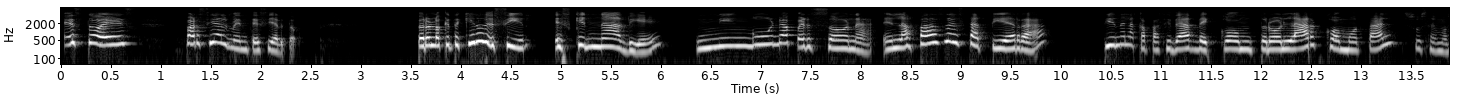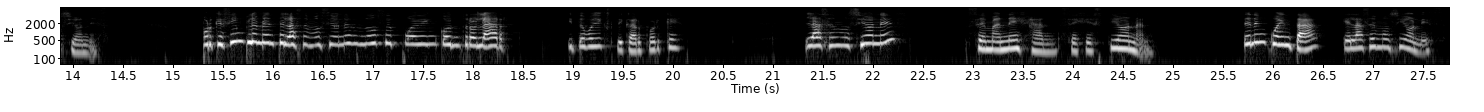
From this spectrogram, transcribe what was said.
esto es parcialmente cierto. Pero lo que te quiero decir es que nadie, ninguna persona en la faz de esta tierra tiene la capacidad de controlar como tal sus emociones. Porque simplemente las emociones no se pueden controlar. Y te voy a explicar por qué. Las emociones se manejan, se gestionan. Ten en cuenta que las emociones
